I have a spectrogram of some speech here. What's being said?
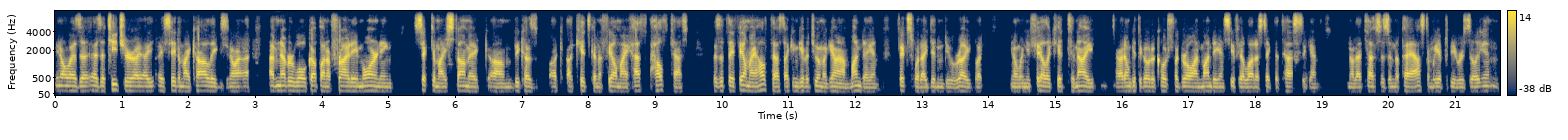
you know, as a as a teacher, I, I say to my colleagues, you know, I, I've never woke up on a Friday morning sick to my stomach um, because a, a kid's going to fail my health, health test. Because if they fail my health test, I can give it to them again on Monday and fix what I didn't do right. But you know, when you fail a kid tonight, I don't get to go to Coach LeGros on Monday and see if he'll let us take the test again. You know, that test is in the past, and we have to be resilient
